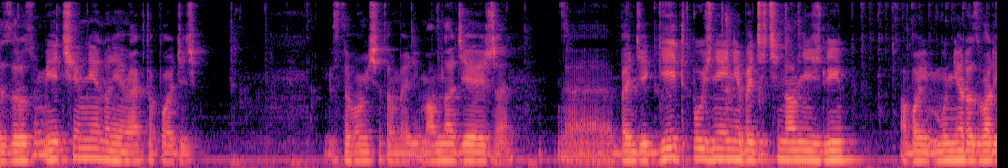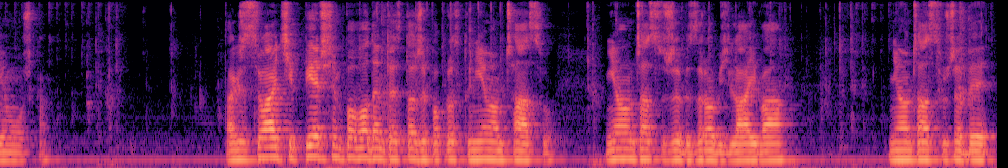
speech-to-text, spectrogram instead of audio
e, zrozumiecie mnie. No nie wiem, jak to powiedzieć. Znowu mi się to myli. Mam nadzieję, że e, będzie git później, nie będziecie na mnie źli, albo mu nie rozwaliłem łóżka. Także słuchajcie, pierwszym powodem to jest to, że po prostu nie mam czasu. Nie mam czasu, żeby zrobić live'a. Nie mam czasu, żeby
